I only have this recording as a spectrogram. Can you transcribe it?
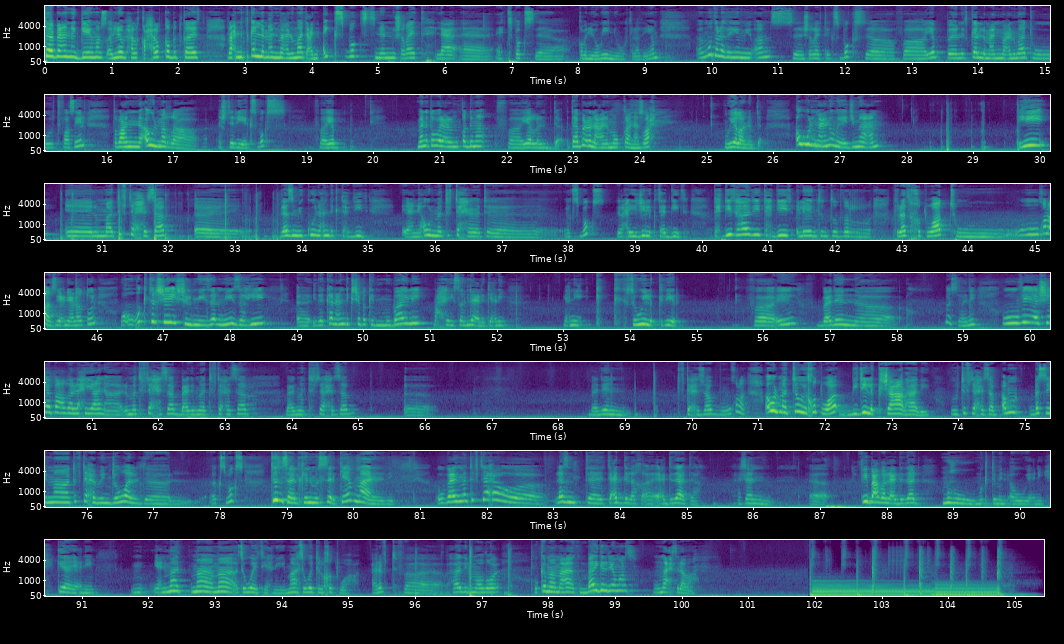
متابعينا gamers اليوم حلقة حلقة بودكاست راح نتكلم عن معلومات عن إكس بوكس لأنه شريت. آه، إكس بوكس قبل يومين أو ثلاثة أيام. آه، مو ثلاثة أيام يو أمس آه، شريت إكس بوكس آه، فيب نتكلم عن معلومات وتفاصيل. طبعا أول مرة أشتري إكس بوكس فيب. ما نطول على المقدمة فيلا نبدأ. تابعونا على موقعنا صح؟ ويلا نبدأ. أول معلومة يا جماعة هي آه، لما تفتح حساب آه، لازم يكون عندك تحديث. يعني أول ما تفتح آه، إكس بوكس راح يجي لك تحديث. التحديث هذه تحديث لين تنتظر ثلاث خطوات. وخلاص يعني على طول. وأكثر شيء شو الميزة؟ الميزة هي آه، إذا كان عندك شبكة موبايلي راح يطلع لك. يعني يعني يسوي لك كثير. فايه بعدين آه، بس يعني. وفي أشياء بعض الأحيان آه، لما تفتح حساب بعد ما تفتح حساب بعد ما تفتح حساب آه، بعدين تفتح حساب وخلاص. أول ما تسوي خطوة بيجي لك الشعار هذه وتفتح حساب. أم بس ما تفتح من جوال آه، الإكس بوكس تنسى الكلمة السر. كيف؟ ما أدري. وبعد ما تفتحه لازم تعدل إعداداته عشان في بعض الإعدادات مو هو مكتمل أو يعني كذا يعني يعني ما ما ما سويت يعني ما سويت الخطوة عرفت؟ فهذه الموضوع. وكما معاكم باقي الجيمرز ومع السلامة.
